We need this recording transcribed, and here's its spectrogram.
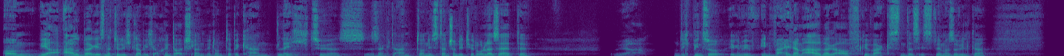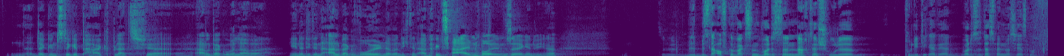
Um, ja, Arlberg ist natürlich, glaube ich, auch in Deutschland mitunter bekannt. Lech, Zürs, St. Anton ist dann schon die Tiroler Seite. Ja. Und ich bin so irgendwie in Wald am Arlberg aufgewachsen. Das ist, wenn man so will, der, der günstige Parkplatz für Arlberg-Urlauber. Jener, die den Arlberg wollen, aber nicht den Arlberg zahlen wollen, so irgendwie. Ne? Bist du aufgewachsen? Wolltest du nach der Schule Politiker werden? Wolltest du das werden, was du jetzt machst?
